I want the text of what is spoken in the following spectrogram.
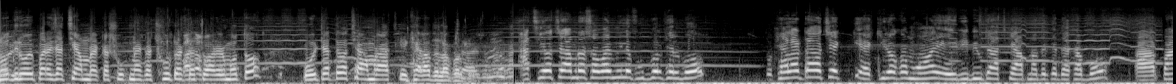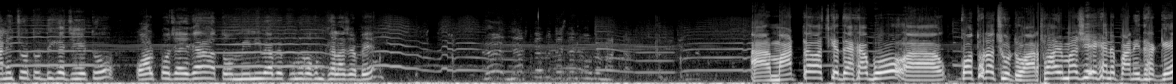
নদীর ওই পারে যাচ্ছি, আমরা একটা শুকনা একটা ছোট একটা চরের মতো। ওইটাতে হচ্ছে আমরা আজকে খেলাধুলা করব। আজকে হচ্ছে আমরা সবাই মিলে ফুটবল খেলব। তো খেলাটা হচ্ছে কীরকম হয়, এই রিভিউটা আজকে আপনাদেরকে দেখাবো। আর পানি চতুর্দিকে যেহেতু অল্প জায়গা, তো মিনিভাবে কোনো রকম খেলা যাবে। আর মাঠটাও আজকে দেখাবো কতটা ছোট। আর ছয় মাসে এখানে পানি থাকে,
